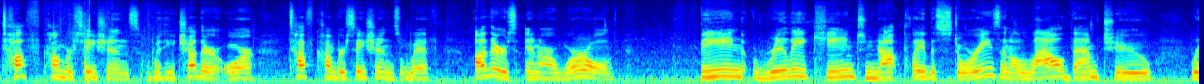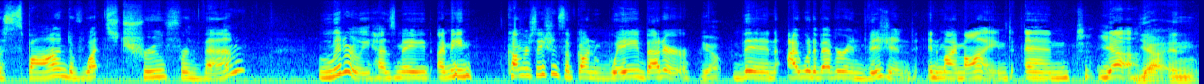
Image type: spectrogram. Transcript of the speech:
tough conversations with each other or tough conversations with others in our world, being really keen to not play the stories and allow them to respond of what's true for them literally has made i mean conversations have gone way better yeah. than I would have ever envisioned in my mind. And yeah. Yeah, and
